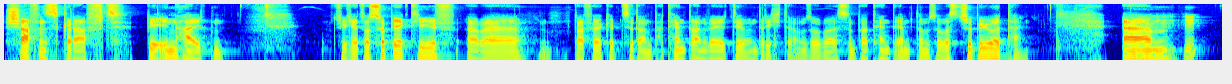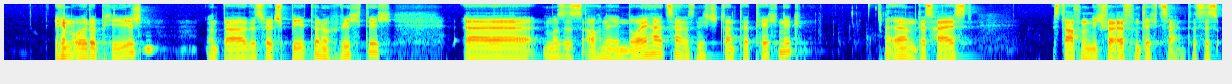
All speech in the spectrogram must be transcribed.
Schaffenskraft beinhalten. Natürlich etwas subjektiv, aber dafür gibt es ja dann Patentanwälte und Richter, um sowas und Patentämter, um sowas zu beurteilen. Ähm, mhm. Im europäischen, und da das wird später noch wichtig, äh, muss es auch eine Neuheit sein, also nicht Stand der Technik. Ähm, das heißt, es darf noch nicht veröffentlicht sein. Das ist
